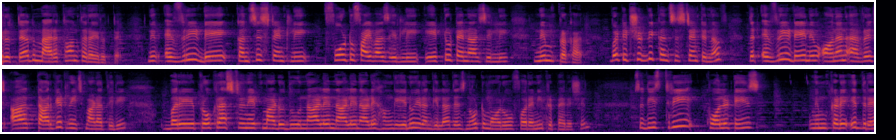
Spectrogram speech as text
ಇರುತ್ತೆ, ಅದು ಮ್ಯಾರಥಾನ್ ಥರ ಇರುತ್ತೆ. ನೀವು every day consistently four to five hours ಇರಲಿ ಏಟ್ ಟು ಟೆನ್ ಅವರ್ಸ್ ಇರಲಿ ನಿಮ್ಮ ಪ್ರಕಾರ. But it should be consistent enough that every day ನೀವು on on average a target reach ಮಾಡತ್ತೀರಿ. ಬರೀ ಪ್ರೋಕ್ರಾಸ್ಟಿನೇಟ್ ಮಾಡೋದು, ನಾಳೆ ನಾಳೆ ನಾಳೆ ಹಂಗೆ ಏನೂ ಇರಂಗಿಲ್ಲ. There is no tomorrow for any preparation so these three qualities ನಿಮ್ಮ ಕಡೆ ಇದ್ದರೆ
